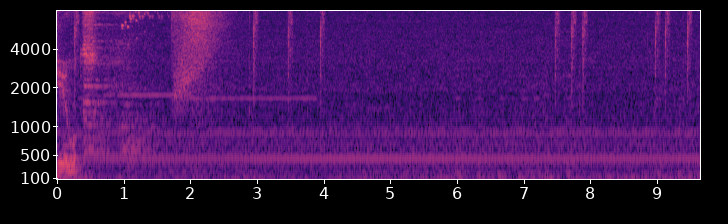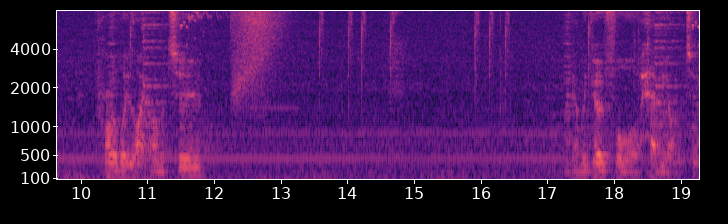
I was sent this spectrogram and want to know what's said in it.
shields, probably light armor too. And we go for heavy armor too.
